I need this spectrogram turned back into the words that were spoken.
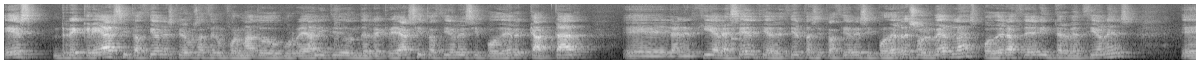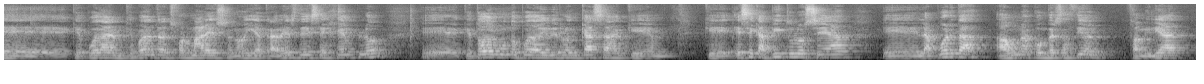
es recrear situaciones, queremos hacer un formato docu-reality donde recrear situaciones y poder captar eh, la energía, la esencia de ciertas situaciones y poder resolverlas, poder hacer intervenciones eh, que, puedan, que puedan transformar eso, ¿no? Y a través de ese ejemplo, eh, que todo el mundo pueda vivirlo en casa, que, que ese capítulo sea eh, la puerta a una conversación familiar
